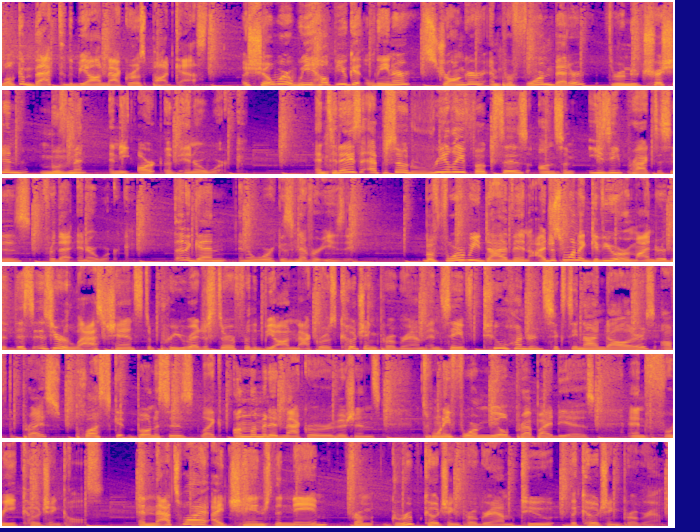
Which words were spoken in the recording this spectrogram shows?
Welcome back to the Beyond Macros podcast, a show where we help you get leaner, stronger, and perform better through nutrition, movement, and the art of inner work. And today's episode really focuses on some easy practices for that inner work. Then again, inner work is never easy. Before we dive in, I just want to give you a reminder that this is your last chance to pre register for the Beyond Macros coaching program and save $269 off the price, plus get bonuses like unlimited macro revisions, 24 meal prep ideas, and free coaching calls. And that's why I changed the name from Group Coaching Program to the Coaching Program.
